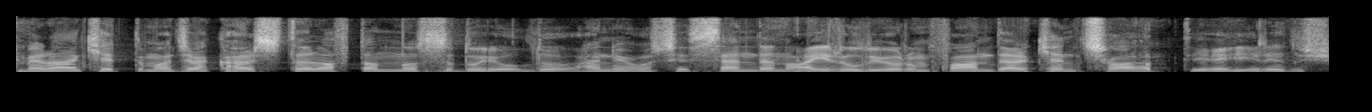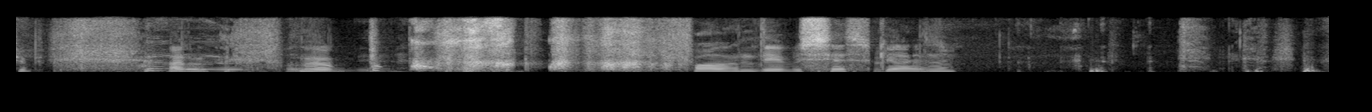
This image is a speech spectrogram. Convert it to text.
Merak ettim acaba karşı taraftan nasıl duyuldu hani o ses senden ayrılıyorum falan derken çat diye yere düşüp hani Falan diye. falan diye bir ses geldi.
